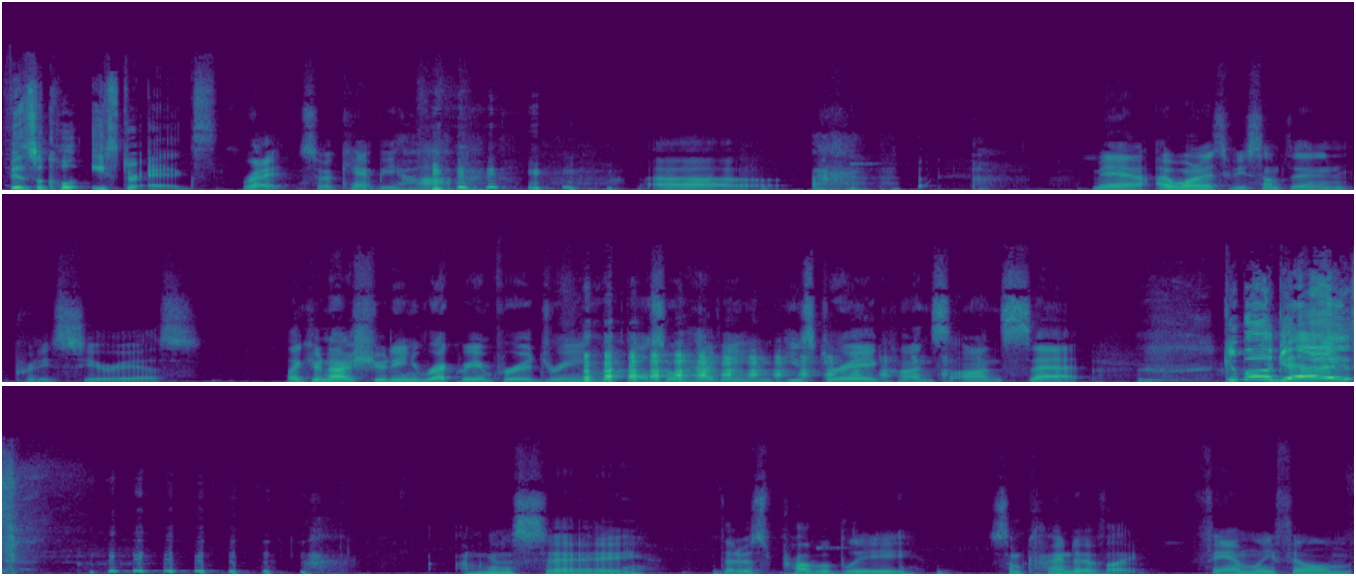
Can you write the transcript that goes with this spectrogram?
physical Easter eggs. right. So it can't be Hop. uh, man, I want it to be something pretty serious. Like you're not shooting Requiem for a Dream, but also having Easter egg hunts on set. Come on, guys. I'm gonna say that it was probably some kind of like family film,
